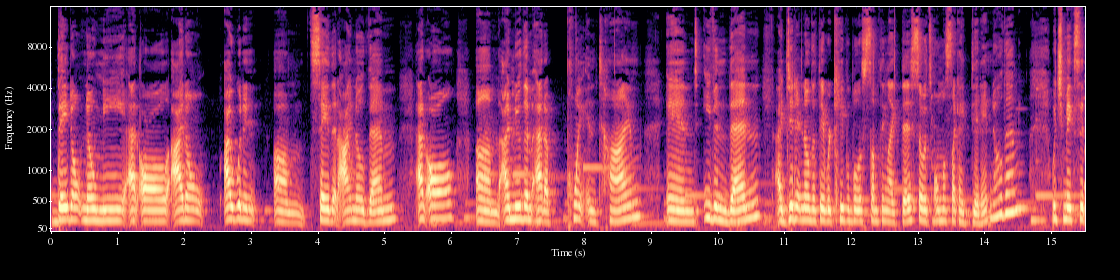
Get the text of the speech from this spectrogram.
They don't know me at all. I don't, I wouldn't um, say that I know them at all. Um, I knew them at a point in time. And even then, I didn't know that they were capable of something like this. So it's almost like I didn't know them, which makes it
